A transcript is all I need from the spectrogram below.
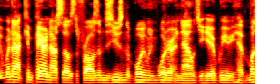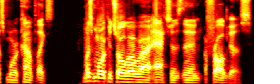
we're not comparing ourselves to frogs. I'm just using the boiling water analogy here. We have much more complex, much more control over our actions than a frog does.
